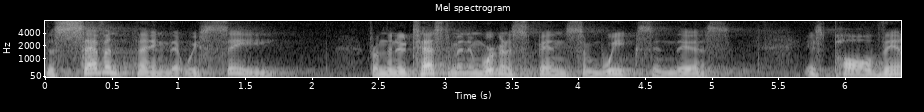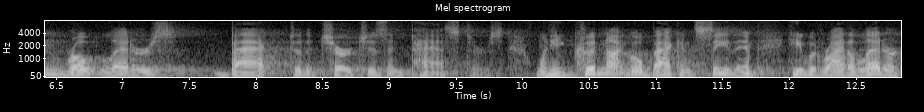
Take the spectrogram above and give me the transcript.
The seventh thing that we see from the New Testament, and we're going to spend some weeks in this, is Paul then wrote letters back to the churches and pastors. When he could not go back and see them, he would write a letter.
